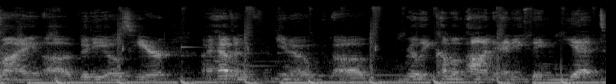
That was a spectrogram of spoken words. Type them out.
my uh, videos here. I haven't, you know, uh, really come upon anything yet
